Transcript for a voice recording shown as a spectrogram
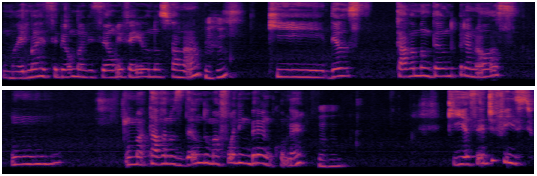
uma irmã recebeu uma visão e veio nos falar Uhum. que Deus estava mandando para nós um uma estava nos dando uma folha em branco, né? Que ia ser difícil,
